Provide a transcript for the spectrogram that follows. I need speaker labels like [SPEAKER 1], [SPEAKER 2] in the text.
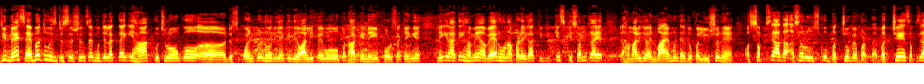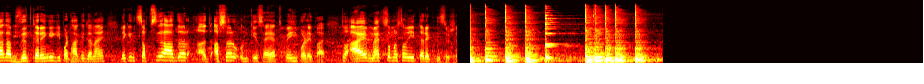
[SPEAKER 1] जी, मैं सहमत हूँ इस डिसीज़न से। मुझे लगता है कि हाँ कुछ लोगों को डिसअपॉइंटमेंट हो रही है कि दिवाली पे वो पटाखे नहीं फोड़ सकेंगे। लेकिन आई थिंक हमें अवेयर होना पड़ेगा क्योंकि किस किस्म का हमारी जो एनवायरनमेंट है, जो पोल्यूशन है, और सबसे ज़्यादा असर उसको बच्चों पर पड़ता है। बच्चे सबसे ज़्यादा जिद करेंगे कि पटाखे जलाएँ, लेकिन सबसे ज़्यादा असर उनकी सेहत पर ही पड़ता है। तो आए मैं समझता हूँ ये करेक्ट डिसीज़न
